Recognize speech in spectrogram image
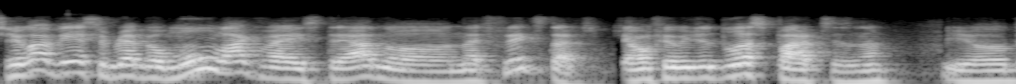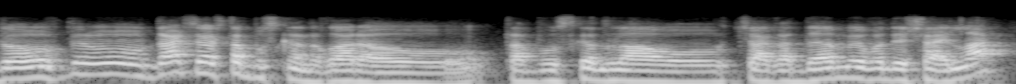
Chegou a ver esse Rebel Moon lá que vai estrear no Netflix, Dart? Que é um filme de duas partes, né? E o, o, o Dart está buscando agora, o, tá buscando lá o Thiago Adama, eu vou deixar ele lá.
